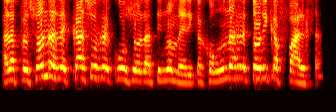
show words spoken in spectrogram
a las personas de escasos recursos de Latinoamérica con una retórica falsa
